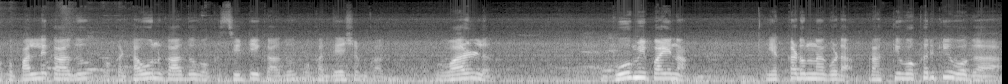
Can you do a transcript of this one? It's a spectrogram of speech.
ఒక పల్లె కాదు ఒక టౌన్ కాదు ఒక సిటీ కాదు ఒక దేశం కాదు. వరల్డ్ భూమి పైన ఎక్కడున్నా కూడా ప్రతి ఒక్కరికి ఒక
